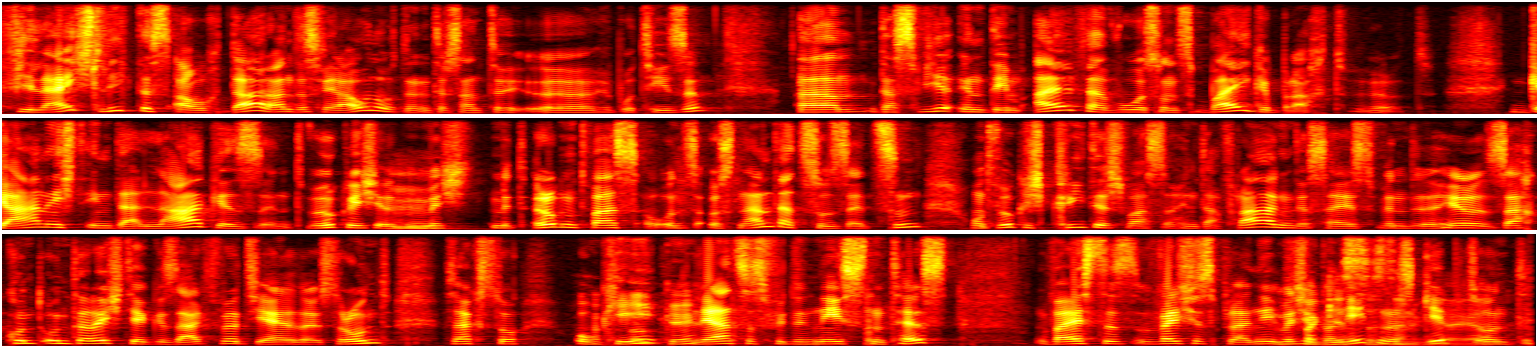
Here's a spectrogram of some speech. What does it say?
vielleicht liegt es auch daran, das wäre auch noch eine interessante äh, Hypothese, ähm, dass wir in dem Alter, wo es uns beigebracht wird, gar nicht in der Lage sind, wirklich mhm. mich mit irgendwas uns auseinanderzusetzen und wirklich kritisch was zu hinterfragen. Das heißt, wenn hier Sachkundunterricht dir gesagt wird, ja, da ist rund, sagst du, okay, okay. lernst es für den nächsten Test, weißt es, welches Planet, welche Planeten es gibt wieder, ja. und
